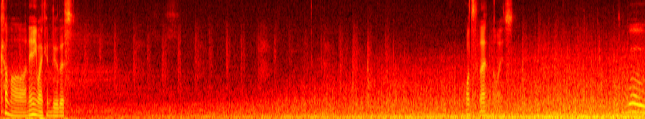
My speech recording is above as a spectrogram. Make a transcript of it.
come on, anyone can do this. What's that noise? Whoa!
